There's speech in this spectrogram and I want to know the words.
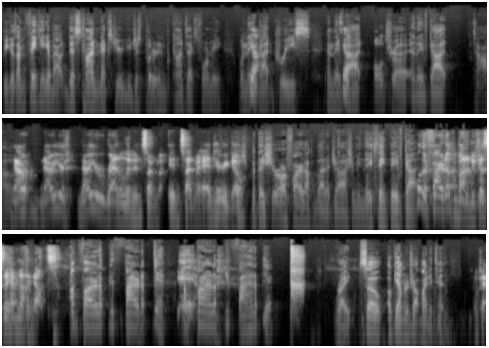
because I'm thinking about this time next year. You just put it in context for me when they've Yeah. got Greece and they've Yeah. got Ultra and they've got Tahoe. Now, now you're now you're rattling inside my inside my head. Here you go. but they sure are fired up about it, Josh. I mean, they think they've got. Well, they're fired up about it because they have nothing else. I'm fired up. You're fired up. Yeah. I'm Yeah. fired up. You're fired up. Yeah. Right. So okay, I'm gonna drop mine to ten. Okay.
